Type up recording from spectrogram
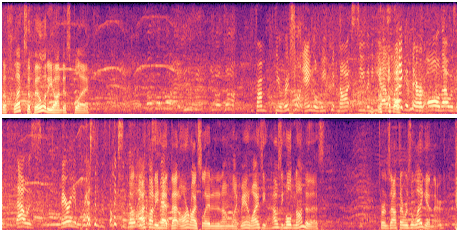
The flexibility on display. From the original angle, we could not see that he had a leg in there at all. That was that was very impressive flexibility. I from thought he had that arm isolated, and I'm like, man, why is he? How's he holding on to this? Turns out there was a leg in there.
